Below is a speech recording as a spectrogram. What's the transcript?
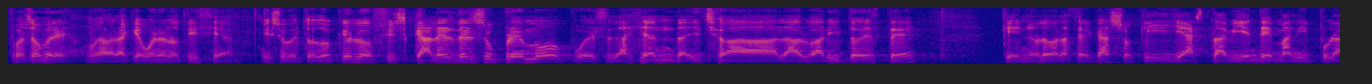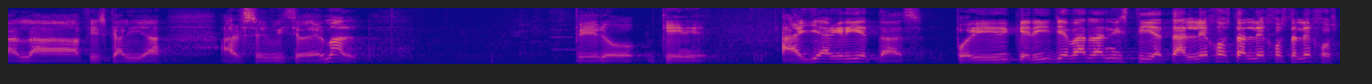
Pues hombre, la verdad que buena noticia. Y sobre todo que los fiscales del Supremo pues le hayan dicho al Alvarito este que no le van a hacer caso, que ya está bien de manipular la Fiscalía al servicio del mal. Pero que haya grietas por querer llevar la amnistía tan lejos, tan lejos, tan lejos,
